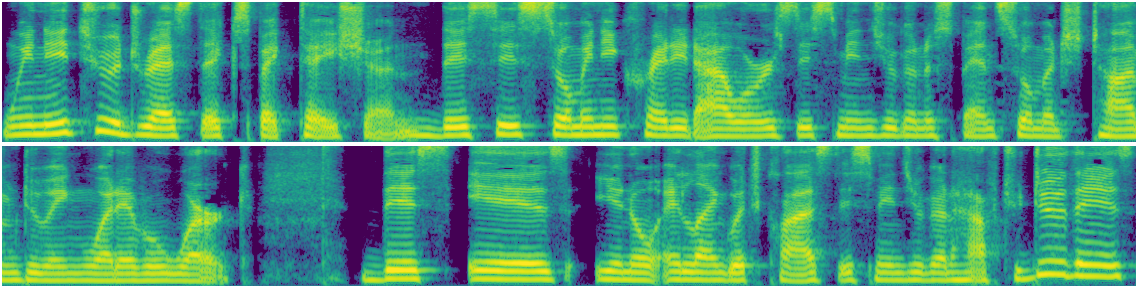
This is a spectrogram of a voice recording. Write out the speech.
we need to address the expectation. This is so many credit hours. This means you're going to spend so much time doing whatever work this is you know a language class. This means you're going to have to do this.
